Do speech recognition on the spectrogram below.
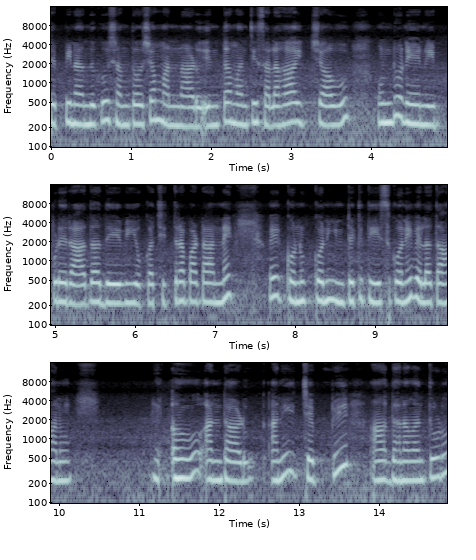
చెప్పినందుకు సంతోషం అన్నాడు. ఎంత మంచి సలహా ఇచ్చావు. ఉండు నేను ఇప్పుడే రాధాదేవి యొక్క చిత్రపటాన్ని కొనుక్కొని ఇంటికి తీసుకొని వెళతాను. అంటాడు అని చెప్పి ఆ ధనవంతుడు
